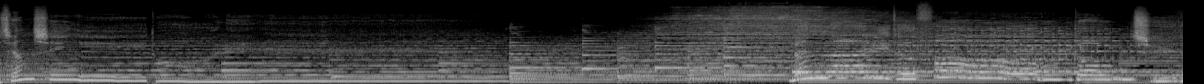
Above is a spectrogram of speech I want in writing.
将心一朵莲。南来的风，东去的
